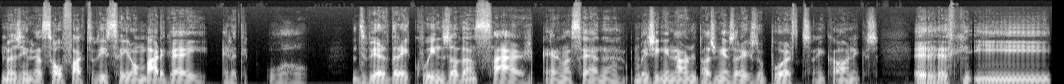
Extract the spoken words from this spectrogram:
imagina, só o facto de ir sair a um bar gay, era tipo, uau. De ver drag queens a dançar, era uma cena, um beijinho enorme para as minhas drags do Porto, que são icónicas. e,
